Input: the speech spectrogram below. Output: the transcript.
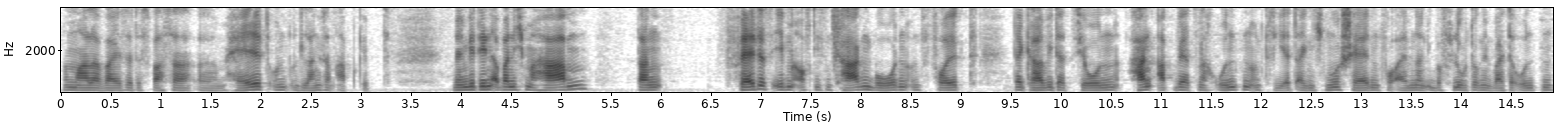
normalerweise das Wasser ähm, hält und, und langsam abgibt. Wenn wir den aber nicht mehr haben, dann fällt es eben auf diesen kargen Boden und folgt der Gravitation hangabwärts nach unten und kreiert eigentlich nur Schäden, vor allem dann Überflutungen weiter unten.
